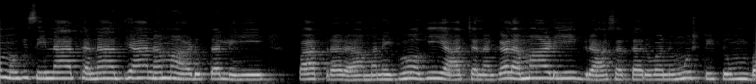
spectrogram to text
ಮುಗಿಸಿ ನಾಥನ ಧ್ಯಾನ ಮಾಡುತ್ತಲಿ ಪಾತ್ರರ ಮನೆಗೋಗಿ ಆಚನಗಳ ಮಾಡಿ ಗ್ರಾಸ ತರುವನು ಮುಷ್ಟಿ ತುಂಬ.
